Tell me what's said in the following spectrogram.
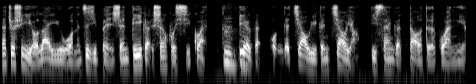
那就是有赖于我们自己本身。第一个生活习惯，嗯，第二个我们的教育跟教养，第三个道德观念。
